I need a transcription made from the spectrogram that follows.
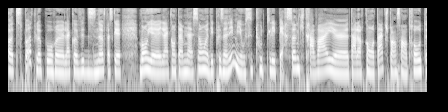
hotspots là, pour euh, la COVID-19 parce que, bon, il y a la contamination des prisonniers, mais il y a aussi toutes les personnes qui travaillent euh, à leur contact. Je pense entre autres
